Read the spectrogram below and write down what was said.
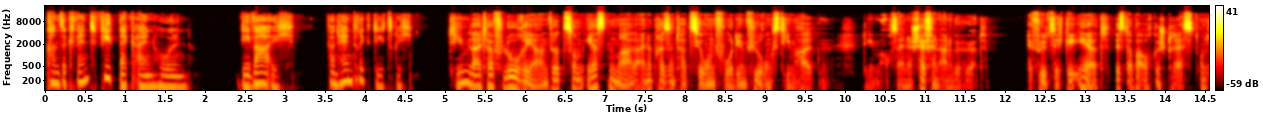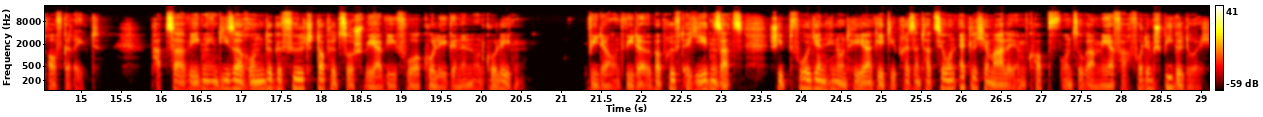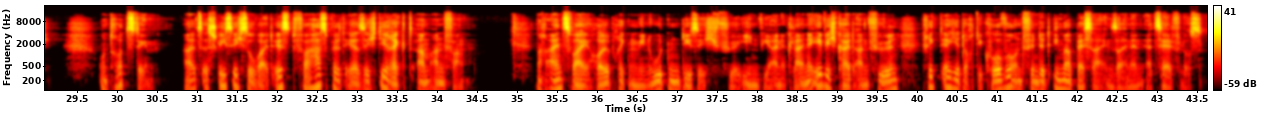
Konsequent Feedback einholen. Wie war ich? Von Hendrik Dietrich. Teamleiter Florian wird zum ersten Mal eine Präsentation vor dem Führungsteam halten, dem auch seine Chefin angehört. Er fühlt sich geehrt, ist aber auch gestresst und aufgeregt. Patzer wiegen in dieser Runde gefühlt doppelt so schwer wie vor Kolleginnen und Kollegen. Wieder und wieder überprüft er jeden Satz, schiebt Folien hin und her, geht die Präsentation etliche Male im Kopf und sogar mehrfach vor dem Spiegel durch. Und trotzdem, als es schließlich soweit ist, verhaspelt er sich direkt am Anfang. Nach ein, zwei holprigen Minuten, die sich für ihn wie eine kleine Ewigkeit anfühlen, kriegt er jedoch die Kurve und findet immer besser in seinen Erzählfluss.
